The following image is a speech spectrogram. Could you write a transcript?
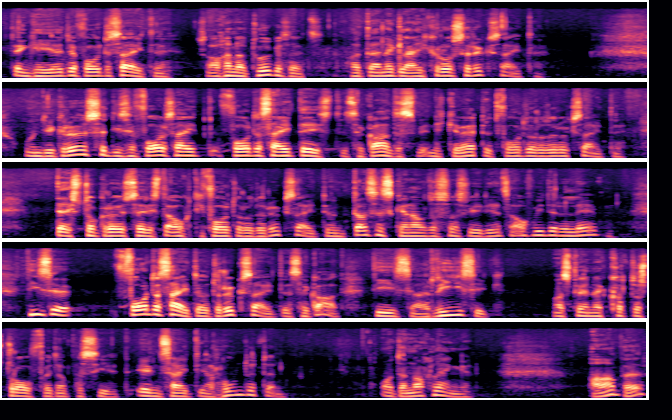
Ich denke, jede Vorderseite, ist auch ein Naturgesetz, hat eine gleich große Rückseite. Und je größer diese Vorderseite ist, ist egal, das wird nicht gewertet, Vorder- oder Rückseite, desto größer ist auch die Vorder- oder Rückseite. Und das ist genau das, was wir jetzt auch wieder erleben. Diese Vorderseite oder Rückseite, ist egal, die ist ja riesig. Was für eine Katastrophe da passiert, eben seit Jahrhunderten oder noch länger. Aber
